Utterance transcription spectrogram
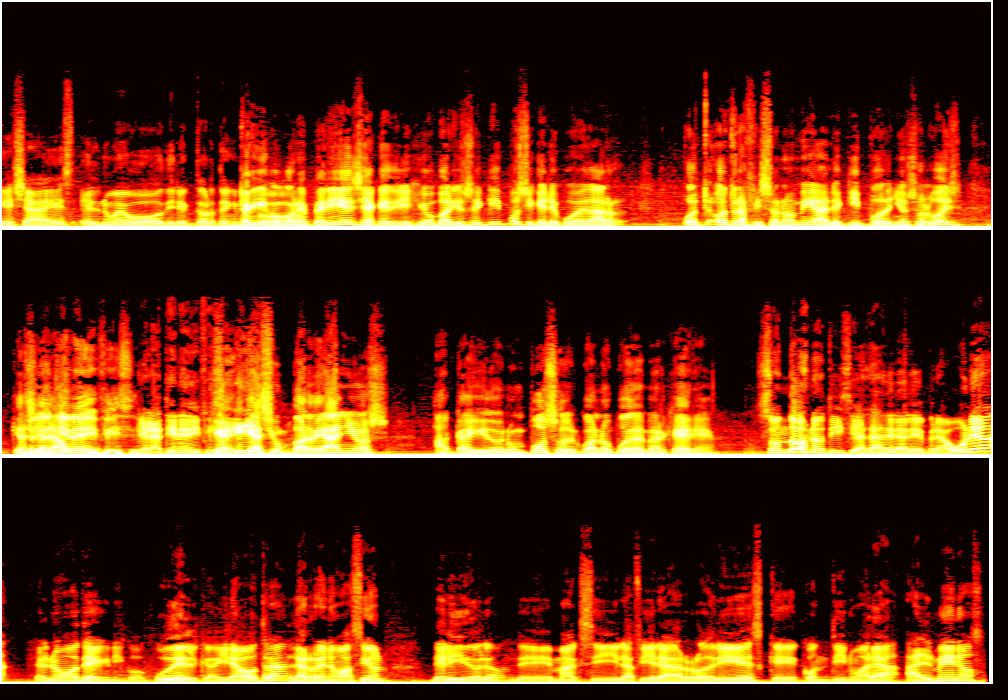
que ya es el nuevo director técnico. Técnico con experiencia que dirigió varios equipos y que le puede dar ot- otra fisonomía al equipo de News All Boys que, hace la tiene un- difícil. Que la tiene que- difícil. que hace un par de años ha caído en un pozo del cual no puede emerger. ¿eh? Son dos noticias las de la lepra. Una, el nuevo técnico, Kudelka. Y la otra, la renovación del ídolo de Maxi La Fiera Rodríguez, que continuará al menos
